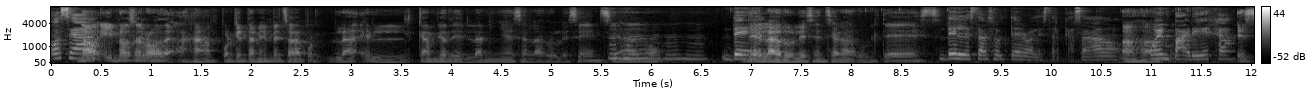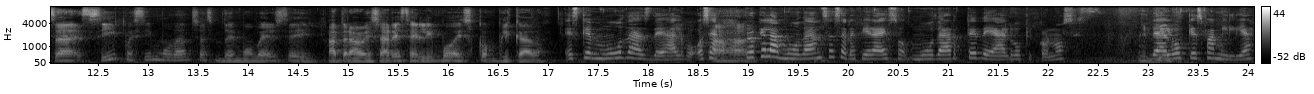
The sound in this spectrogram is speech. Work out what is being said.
O sea. No, y no solo de. Ajá, porque también pensaba por la, el cambio de la niñez a la adolescencia, ¿no? de, la adolescencia a la adultez. Del estar soltero al estar casado. o en pareja. Esa, sí, pues sí, mudanzas de moverse y atravesar ese limbo es complicado. Es que mudas de algo. O sea, creo que la mudanza se refiere a eso, mudarte de algo que conoces de algo que es familiar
